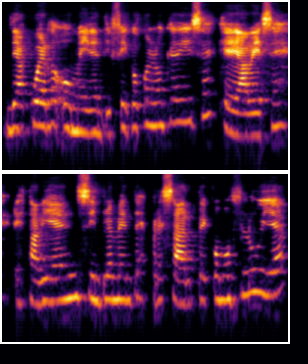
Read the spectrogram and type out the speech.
de acuerdo o me identifico con lo que dices, que a veces está bien simplemente expresarte como fluya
